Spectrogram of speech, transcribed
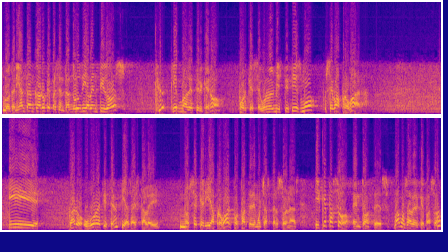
lo tenían tan claro que presentándolo el día 22, ¿quién va a decir que no? Porque según el misticismo se va a aprobar. Y, claro, hubo reticencias a esta ley. No se quería aprobar por parte de muchas personas. ¿Y qué pasó entonces? Vamos a ver qué pasó.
